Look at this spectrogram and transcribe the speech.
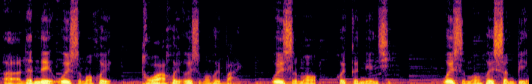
啊、人类为什么会头啊会为什么会白？为什么会更年期？为什么会生病？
